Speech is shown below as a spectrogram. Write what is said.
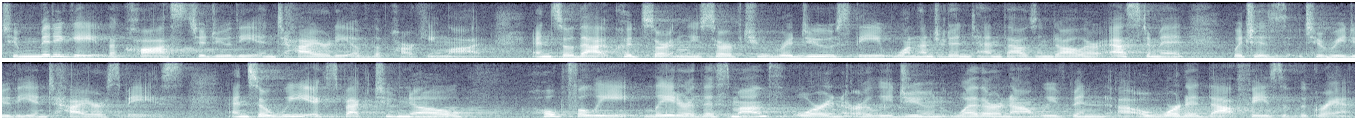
to mitigate the cost to do the entirety of the parking lot. And so that could certainly serve to reduce the $110,000 estimate, which is to redo the entire space. And so we expect to know hopefully later this month or in early June, whether or not we've been uh, awarded that phase of the grant.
